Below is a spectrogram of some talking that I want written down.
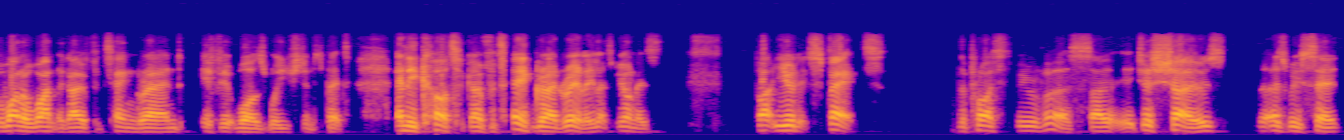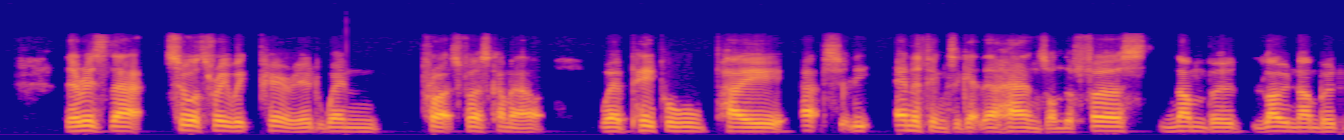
the one of one to go for 10 grand if it was well you shouldn't expect any car to go for 10 grand really let's be honest but you'd expect the price to be reversed so it just shows that as we said there is that two or three week period when products first come out where people pay absolutely anything to get their hands on the first numbered low numbered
